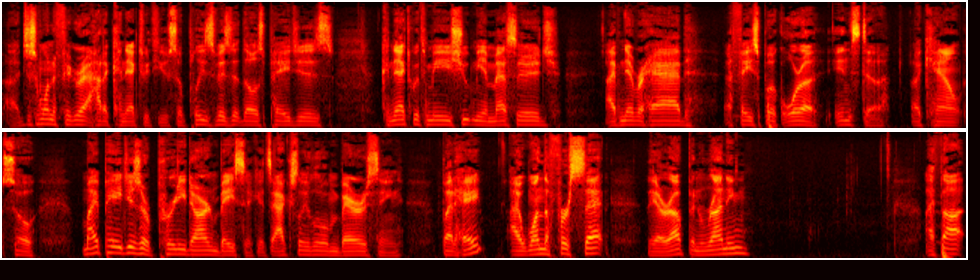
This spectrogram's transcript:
I just want to figure out how to connect with you. So please visit those pages, connect with me, shoot me a message. I've never had a Facebook or a Insta account. So my pages are pretty darn basic. It's actually a little embarrassing. But hey, I won the first set. They are up and running. I thought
